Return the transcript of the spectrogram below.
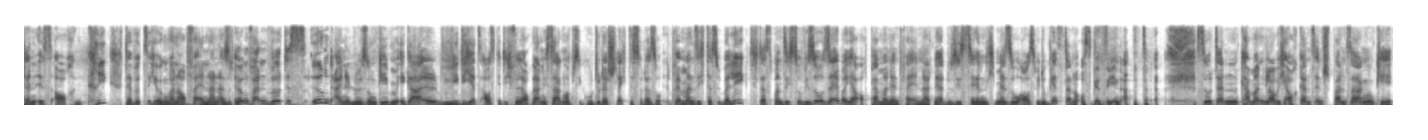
dann ist auch ein Krieg, der wird sich irgendwann auch verändern. Also irgendwann wird es irgendeine Lösung geben, egal wie die jetzt ausgeht. Ich will auch gar nicht sagen, ob sie gut oder schlecht ist oder so. Wenn man sich das überlegt, dass man sich sowieso selber ja auch permanent verändert. Ja, du siehst ja nicht mehr so aus, wie du gestern ausgesehen hast. so, dann kann man, glaube ich, auch ganz entspannt sagen, okay,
